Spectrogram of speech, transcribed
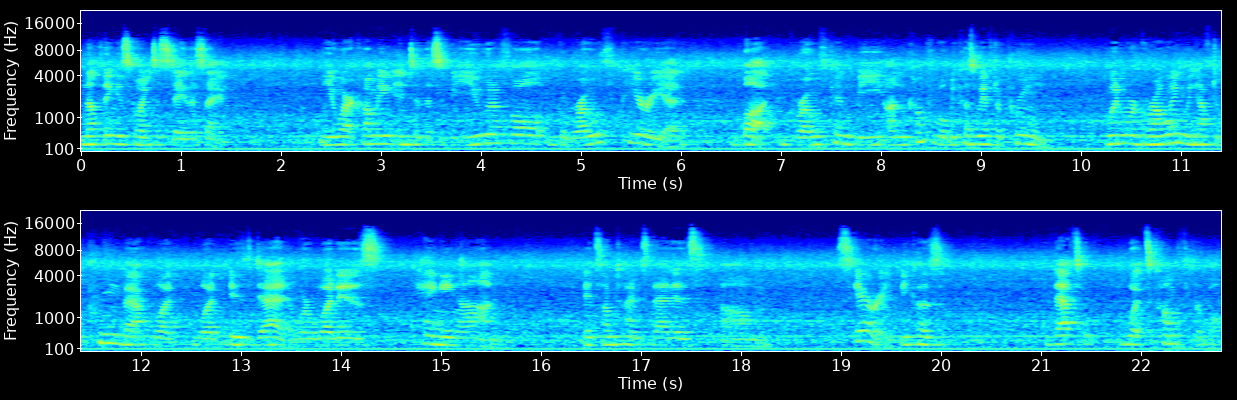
Nothing is going to stay the same. You are coming into this beautiful growth period, but growth can be uncomfortable because we have to prune. When we're growing, we have to prune back what, what is dead or what is hanging on. And sometimes that is um, scary because that's what's comfortable.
